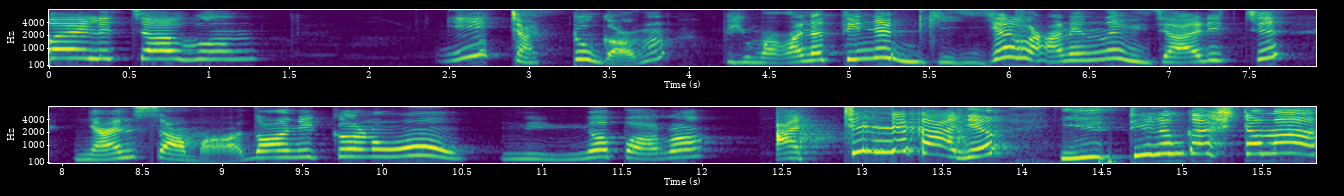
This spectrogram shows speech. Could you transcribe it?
പയലിച്ചാകും? ഈ ചട്ടുകം വിമാനത്തിന്റെ ഗിയറാണെന്ന് വിചാരിച്ച് ഞാൻ സമാധാനിക്കണോ. നിങ്ങ പറ. അച്ഛന്റെ കാര്യം ഇതിലും കഷ്ടമാ.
